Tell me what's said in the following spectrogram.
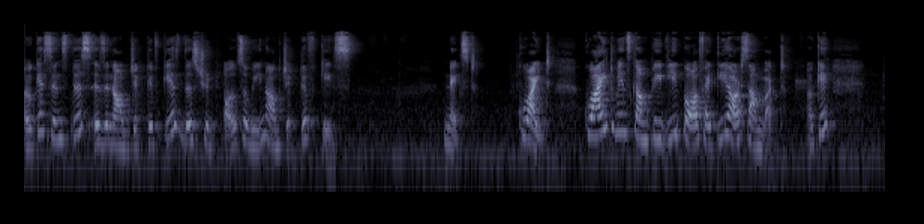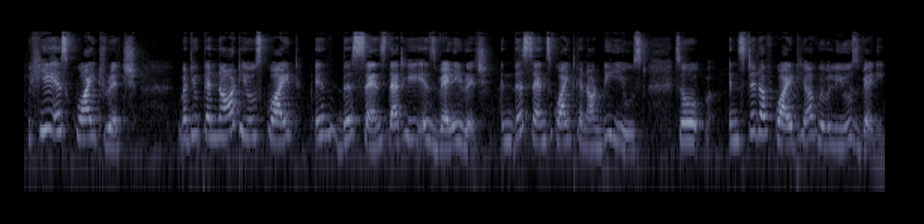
Okay, since this is an objective case, this should also be an objective case. Next, quite. Quite means completely, perfectly or somewhat. Okay, he is quite rich. But you cannot use quite in this sense that he is very rich. In this sense, quite cannot be used. So instead of quite here, we will use very.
